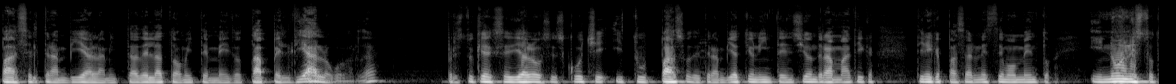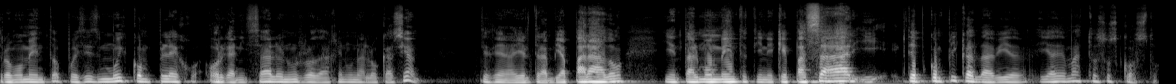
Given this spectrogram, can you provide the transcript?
pasa el tranvía a la mitad de la toma y te medio tapa el diálogo, ¿verdad? Pero si tú quieres que ese diálogo se escuche y tu paso de tranvía tiene una intención dramática, tiene que pasar en este momento y no en este otro momento, pues es muy complejo organizarlo en un rodaje, en una locación. Tienes ahí el tranvía parado y en tal momento tiene que pasar y te complicas la vida y además todo eso es costo.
